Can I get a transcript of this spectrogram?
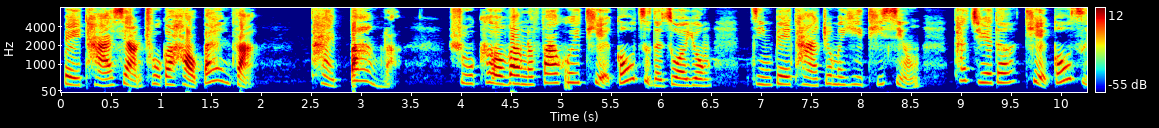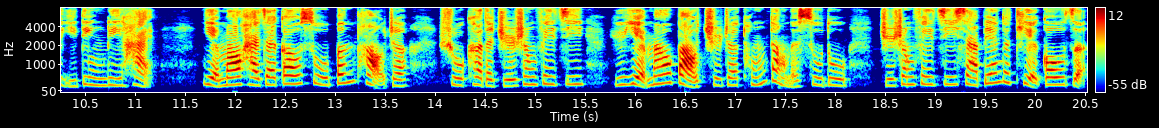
贝塔想出个好办法。太棒了！舒克忘了发挥铁钩子的作用。经贝塔这么一提醒，他觉得铁钩子一定厉害。野猫还在高速奔跑着，舒克的直升飞机与野猫保持着同等的速度。直升飞机下边的铁钩子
